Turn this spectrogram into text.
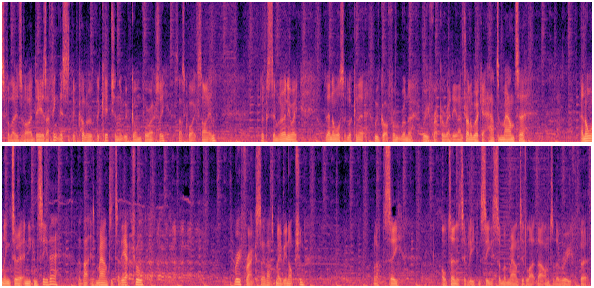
This for loads of ideas. I think this is the colour of the kitchen that we've gone for actually, so that's quite exciting. Looks similar anyway. But then I'm also looking at, we've got a front runner roof rack already and I'm trying to work out how to mount a, an awning to it and you can see there that that is mounted to the actual roof rack so that's maybe an option. We'll have to see. Alternatively you can see some are mounted like that onto the roof but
